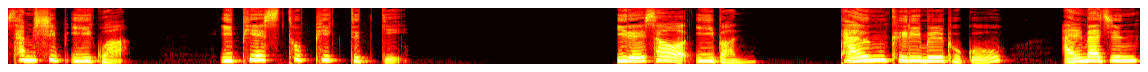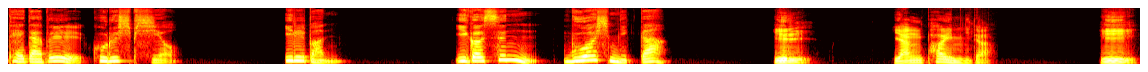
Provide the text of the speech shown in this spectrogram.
32과 EPS 토픽 듣기 1에서 2번 다음 그림을 보고 알맞은 대답을 고르십시오. 1번 이것은 무엇입니까? 1. 양파입니다. 2.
